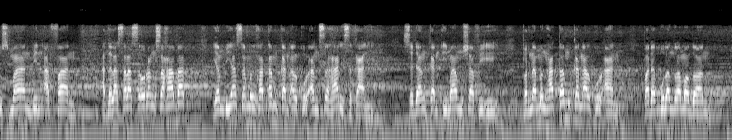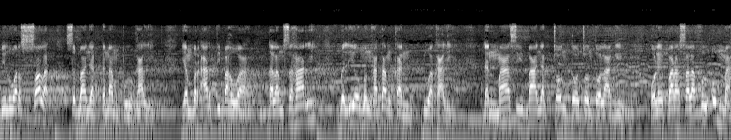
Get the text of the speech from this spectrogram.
Utsman bin Affan adalah salah seorang sahabat yang biasa menghatamkan Al-Quran sehari sekali. Sedangkan Imam Syafi'i pernah menghatamkan Al-Quran pada bulan Ramadan di luar salat sebanyak 60 kali. Yang berarti bahwa dalam sehari beliau menghatamkan dua kali. Dan masih banyak contoh-contoh lagi oleh para salaful ummah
